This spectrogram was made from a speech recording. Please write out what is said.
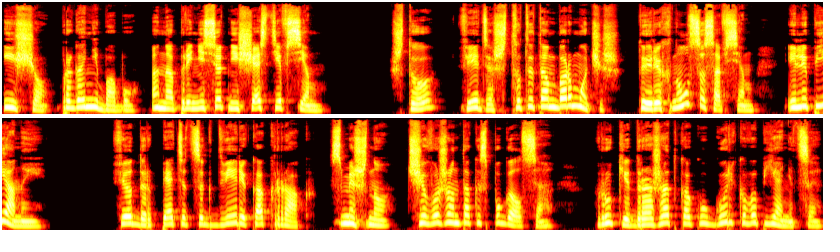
И еще, прогони бабу. Она принесет несчастье всем». «Что? Федя, что ты там бормочешь? Ты рехнулся совсем? Или пьяный?» Федор пятится к двери, как рак. Смешно. Чего же он так испугался? Руки дрожат, как у горького пьяницы.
